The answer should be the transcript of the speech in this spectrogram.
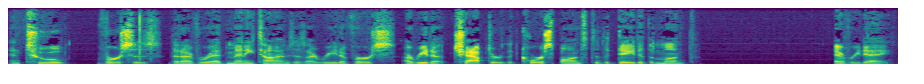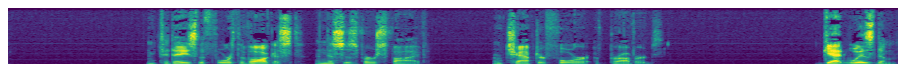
and two verses that I've read many times as I read a verse, I read a chapter that corresponds to the date of the month every day. And today's the 4th of August, and this is verse 5 from chapter 4 of Proverbs. Get wisdom,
